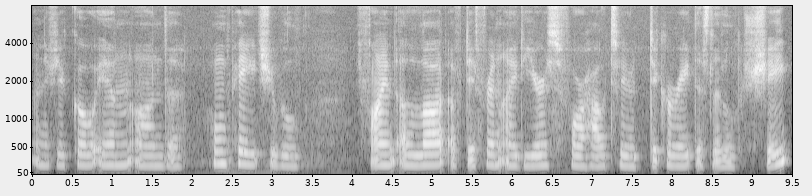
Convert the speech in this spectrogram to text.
And if you go in on the home page you will find a lot of different ideas for how to decorate this little shape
